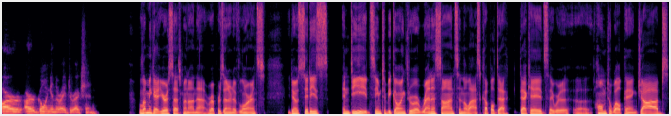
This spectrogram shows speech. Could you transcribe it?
are, are going in the right direction. Let me get your assessment on that, Representative Lawrence. You know, cities indeed seem to be going through a renaissance in the last couple de- decades. They were uh, home to well paying jobs,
